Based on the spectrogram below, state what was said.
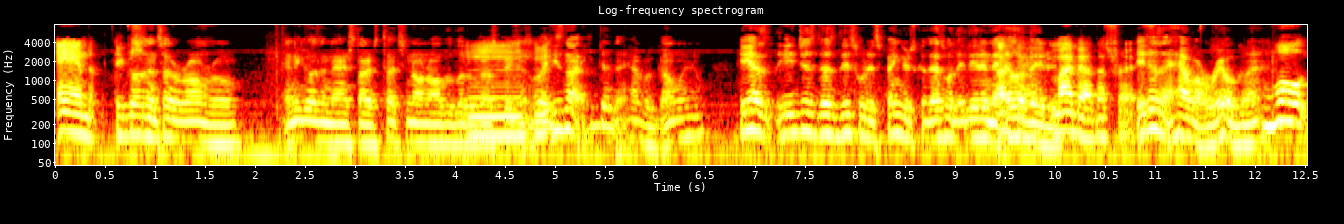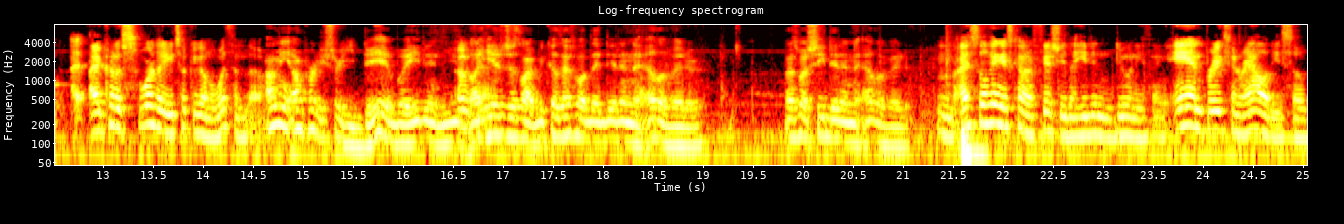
and He goes into the wrong room, and he goes in there and starts touching on all the little girls' pictures. Mhm. But he's not. He doesn't have a gun with him. He has. He just does this with his fingers because that's what they did in the Okay, elevator. My bad. That's right. he doesn't have a real gun. Well, I, I could have swore that he took a gun with him though. I mean, I'm pretty sure he did, but he didn't. Use, Like Okay. he was just like because that's what they did in the elevator. That's what she did in the elevator. Hmm, I still think it's kind of fishy that he didn't do anything and breaks in reality. So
